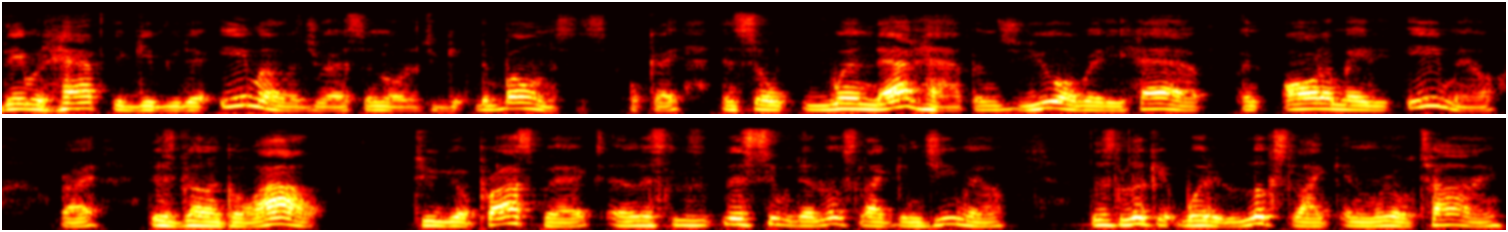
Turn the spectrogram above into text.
they would have to give you their email address in order to get the bonuses. Okay. And so when that happens, you already have an automated email, right? That's going to go out to your prospects. And let's, let's see what that looks like in Gmail. Let's look at what it looks like in real time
